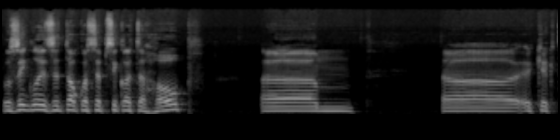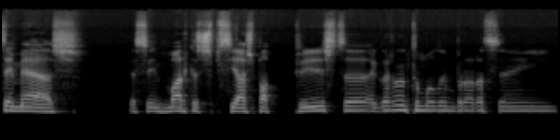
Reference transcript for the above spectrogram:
os ingleses então com essa bicicleta Hope. Ahm, ah, o que é que tem mais? Assim, marcas especiais para a pista. Agora não estou-me a lembrar assim.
